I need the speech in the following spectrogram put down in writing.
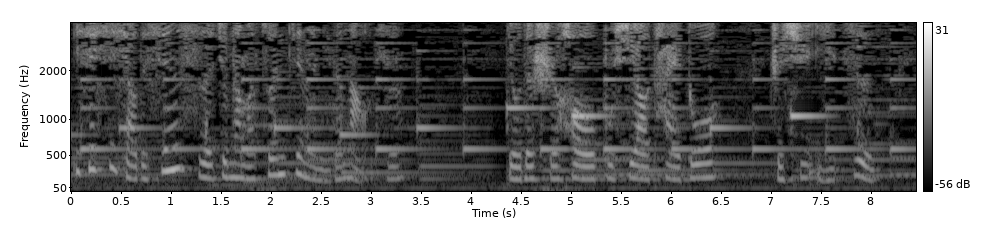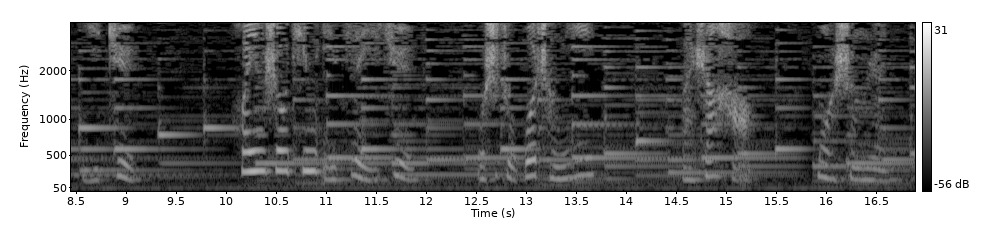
一些细小的心思就那么钻进了你的脑子。有的时候不需要太多，只需一字一句。欢迎收听一字一句，我是主播程一。晚上好，陌生人。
